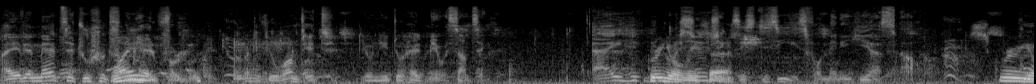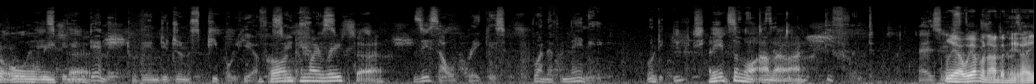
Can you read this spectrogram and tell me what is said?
I have a map that you should find helpful. But if you want it, you need to help me with something. I have Through been your researching research. this disease for many years now. Screw your all Kuru has been endemic to the indigenous people here for Go on my research. This outbreak is one of many, and each I need some more is ammo, different. As Yeah, we haven't had any in of the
